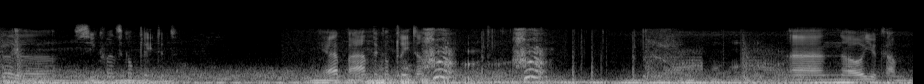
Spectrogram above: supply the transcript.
So the sequence completed. Yep, I'm the completer. Uh, no, you come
